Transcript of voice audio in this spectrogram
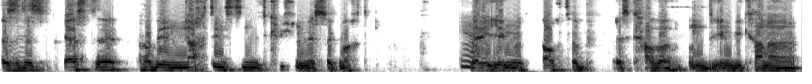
Also das erste habe ich im Nachtdienst mit Küchenmesser gemacht, Ja. weil ich irgendwas gebraucht habe als Cover und irgendwie keiner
